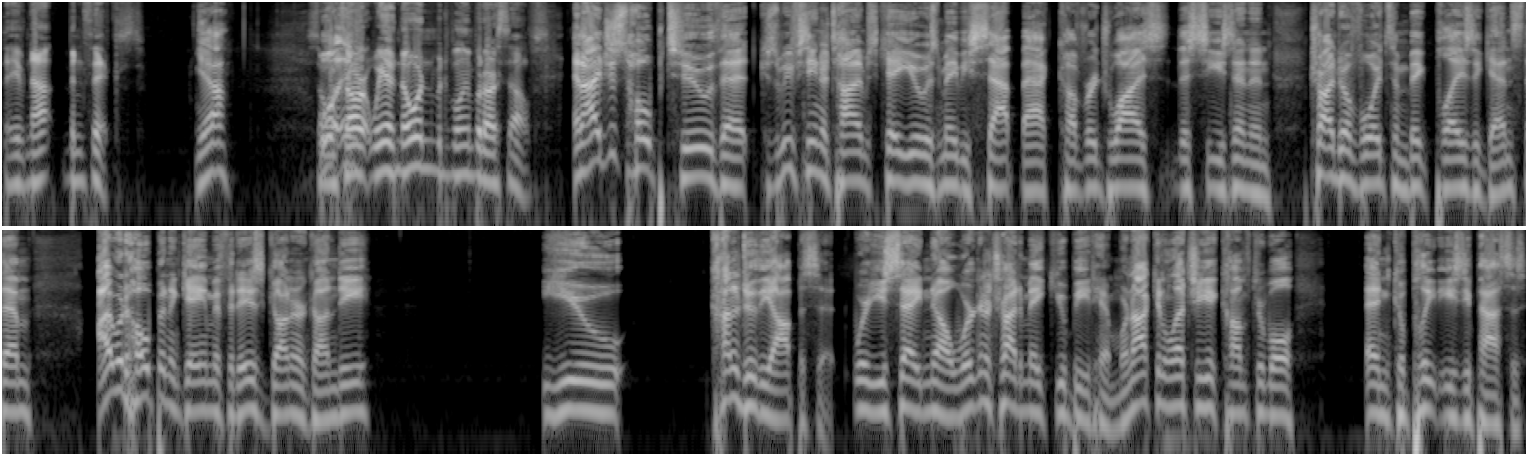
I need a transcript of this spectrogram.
they've not been fixed. yeah. So Well, our, we have no one to blame but ourselves. And I just hope too that because we've seen at times KU has maybe sat back coverage wise this season and tried to avoid some big plays against them. I would hope in a game if it is Gunnar Gundy, you kind of do the opposite, where you say, "No, we're going to try to make you beat him. We're not going to let you get comfortable." And complete easy passes.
